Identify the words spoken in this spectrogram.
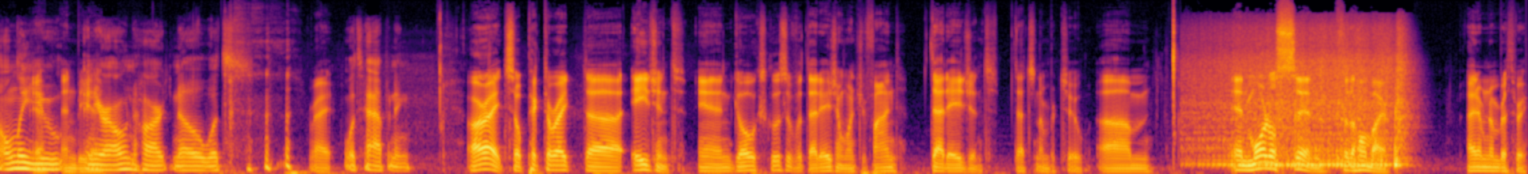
Only you NBA. in your own heart know what's. Right. what's happening. All right. So pick the right uh, agent and go exclusive with that agent once you find that agent. That's number two. Um, and mortal sin for the homebuyer. Item number three.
